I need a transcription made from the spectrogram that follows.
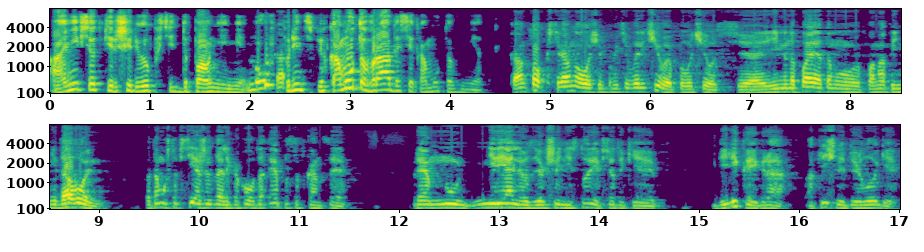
А они все-таки решили выпустить дополнение. Ну, в принципе, кому-то в радости, кому-то в нет. Концовка все равно очень противоречивая получилась. э, Именно поэтому фанаты недовольны. Потому что все ожидали какого-то эпоса в конце. Прям, ну, нереального завершения истории. Все-таки великая игра, отличная трилогия.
